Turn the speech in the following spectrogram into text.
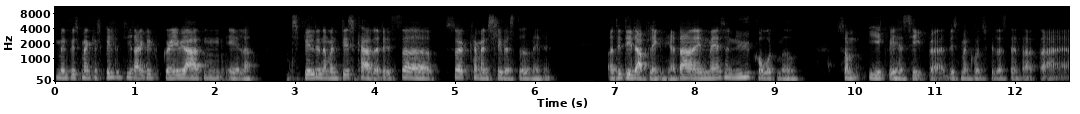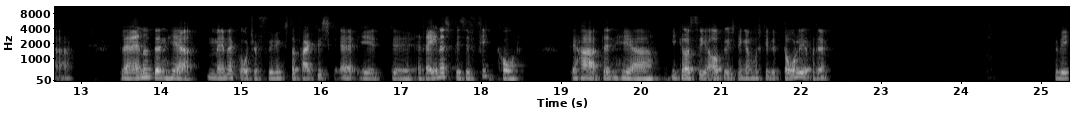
men hvis man kan spille det direkte på graveyarden, eller spille det, når man discarder det, så, så kan man slippe afsted med det. Og det er det, der er planen her. Der er en masse nye kort med, som I ikke vil have set før, hvis man kun spiller standard. Der er blandt andet den her Mana Gorge of Phoenix, der faktisk er et øh, arena-specifikt kort. Det har den her, I kan også se, at opløsningen er måske lidt dårligere på den, jeg ved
